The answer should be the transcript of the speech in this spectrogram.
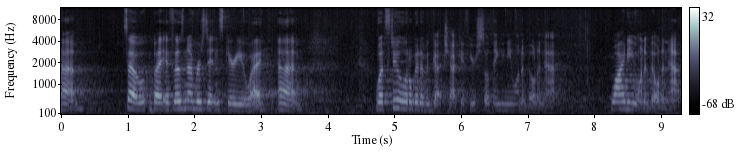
Um, so, but if those numbers didn't scare you away, um, let's do a little bit of a gut check if you're still thinking you want to build an app. Why do you want to build an app?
